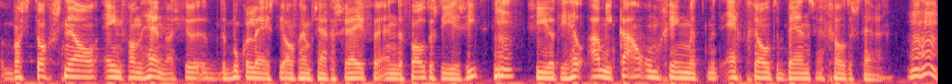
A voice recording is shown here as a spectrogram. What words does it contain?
was hij toch snel een van hen. Als je de boeken leest die over hem zijn geschreven... en de foto's die je ziet... Hm. zie je dat hij heel amicaal omging met, met echt grote bands en grote sterren. Hm.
